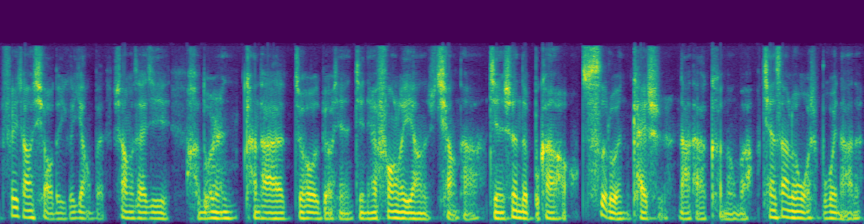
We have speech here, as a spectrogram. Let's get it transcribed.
非常小的一个样本。上个赛季很多人看他最后的表现，今年疯了一样的去抢他，谨慎的不看好。四轮开始拿他可能吧，前三轮我是不会拿的。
